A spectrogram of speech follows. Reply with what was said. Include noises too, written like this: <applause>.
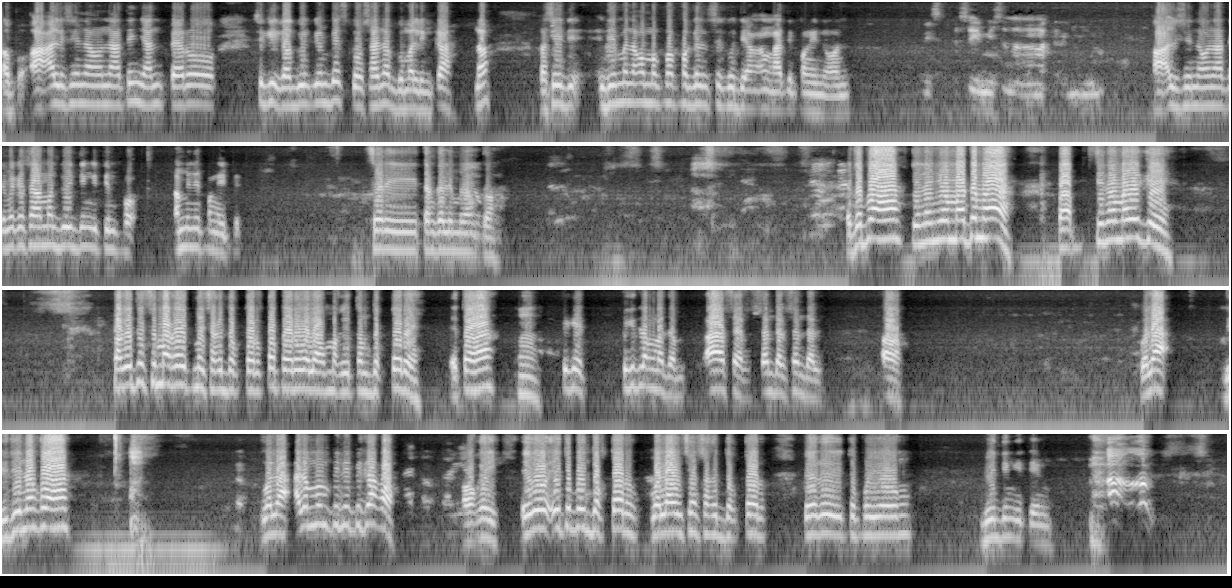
Opo, aalisin na natin yan, pero sige, gagawin ko yung best ko, sana gumaling ka, no? Kasi di, hindi man ako magpapagaling sa kudi ang, ang ating Panginoon. Kasi minsan nangangatir yung ulo. Aalisin na natin. May kasamang duwiding itim po. Amin yung pangipit. Sorry, tanggalin mo lang to. Ito pa ha, tinan nyo madam ha. Pa, tinan eh. Pag ito sumakit, may sakit doktor to, pero wala akong makitang doktor eh. Ito ha, hmm. pikit. Pikit lang madam. Ah sir, sandal, sandal. Ah. Wala. Didinan ko ha. Wala. Alam mo pinipiga ko? Okay. Ito, ito po yung doktor. Wala ko siyang sakit doktor. Pero ito po yung blending itim.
